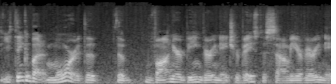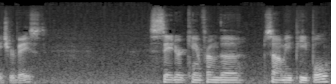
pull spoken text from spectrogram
you think about it more, the the Vanir being very nature based, the Sami are very nature based. Seidr came from the Sami people.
